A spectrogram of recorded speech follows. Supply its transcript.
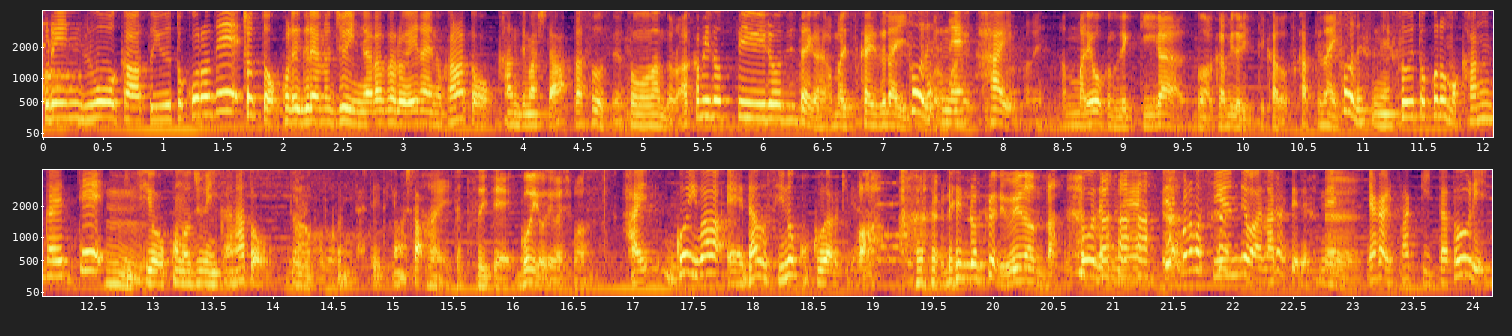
プレインズウォーカーというところで、ちょっとこれぐらいの順位にならざるを得ないのかなと感じました。あそうですね。そのなんだろう赤緑っていう色自体があんまり使いづらいそうですね。ところもあんまり多くのデッキがその赤緑っていうカードを使ってないそうですね、そういうところも考えて、うん。一応この順位かなというところにさせていただきました。はい。じゃあ続いて5位お願いします。はい、5位は、ええーダウシーの国歩きです。あ 連絡より上なんだ。そうですね。いや これも支援ではなくてですね、うん。やはりさっき言った通り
